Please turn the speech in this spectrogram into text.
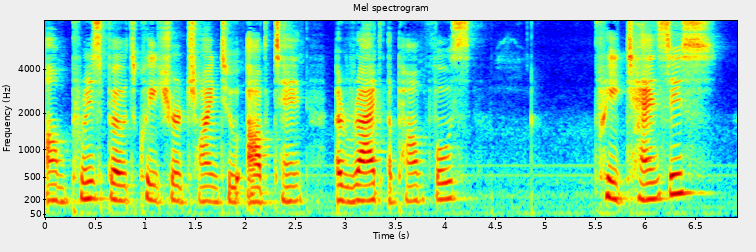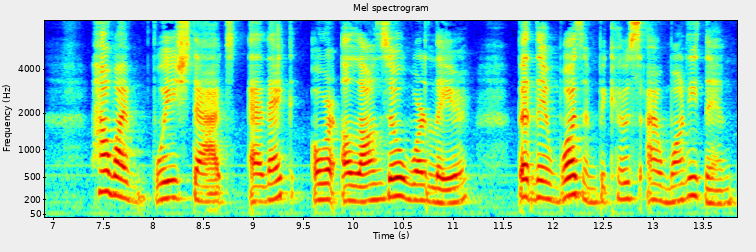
unprincipled creature trying to obtain a right upon false pretenses? How I wish that Alec or Alonzo were there, but they wasn't because I wanted them.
